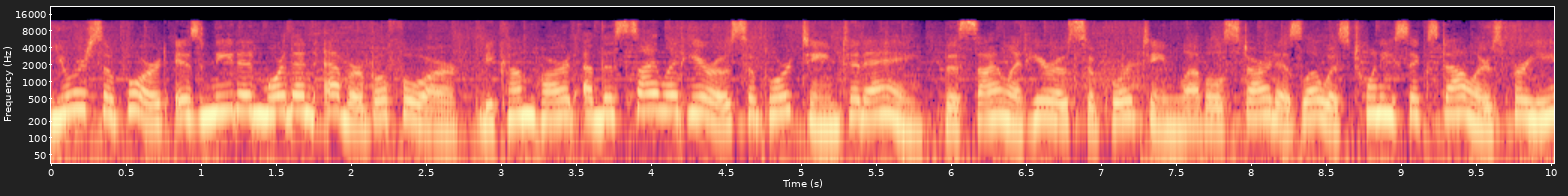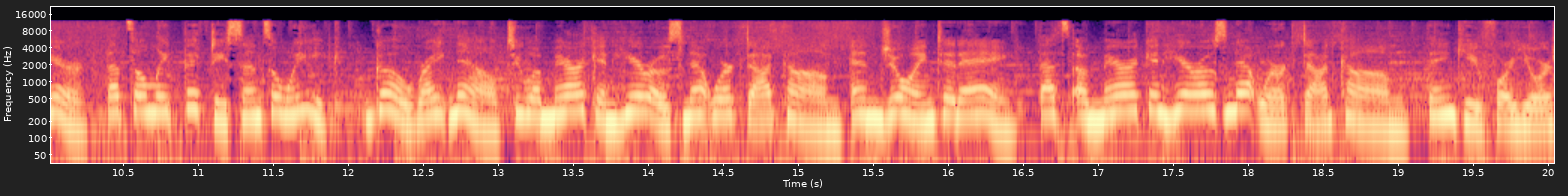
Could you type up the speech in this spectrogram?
Your support is needed more than ever before. Become part of the Silent Heroes support team today. The Silent Heroes support team levels start as low as $26 per year. That's only 50 cents a week. Go right now to AmericanHeroesNetwork.com and join today. That's AmericanHeroesNetwork.com. Thank you for your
